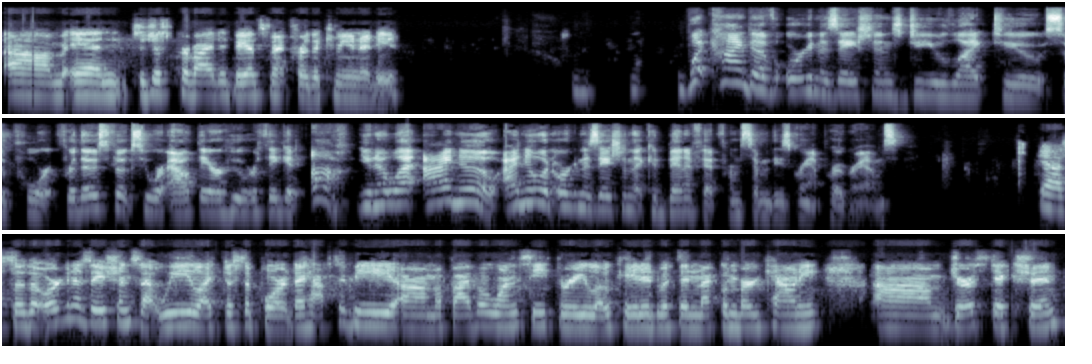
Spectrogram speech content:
um, and to just provide advancement for the community. What kind of organizations do you like to support for those folks who are out there who are thinking, oh, you know what? I know, I know an organization that could benefit from some of these grant programs? Yeah, so the organizations that we like to support, they have to be um, a 501c3 located within Mecklenburg County um, jurisdiction.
